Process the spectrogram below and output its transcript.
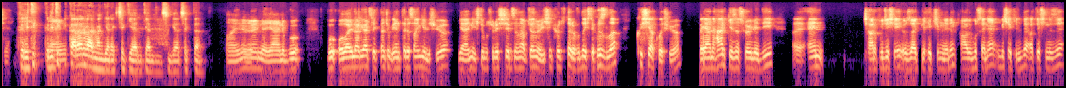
kritik kritik yani, bir karar vermen gerekecek yani kendin için gerçekten. Aynen öyle yani bu bu olaylar gerçekten çok enteresan gelişiyor. Yani işte bu süreç içerisinde ne yapacağız? Böyle. İşin kötü tarafı da işte hızla kış yaklaşıyor. Ve yani herkesin söylediği e, en çarpıcı şey özellikle hekimlerin abi bu sene bir şekilde ateşinizi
